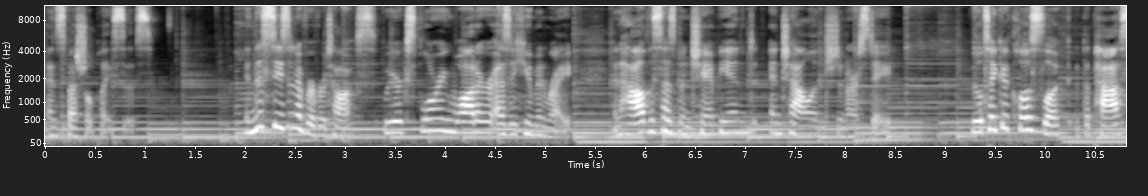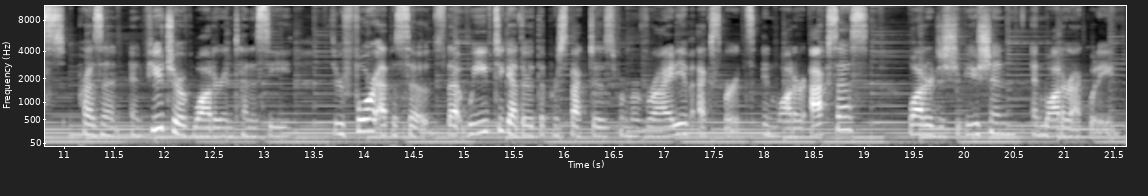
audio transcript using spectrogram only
and special places. In this season of River Talks, we are exploring water as a human right and how this has been championed and challenged in our state. We will take a close look at the past, present, and future of water in Tennessee through four episodes that weave together the perspectives from a variety of experts in water access, water distribution, and water equity.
